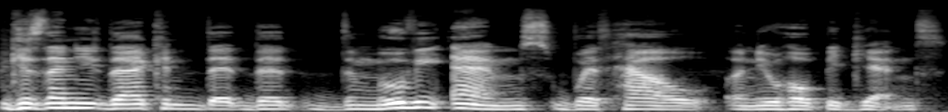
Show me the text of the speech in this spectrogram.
because then you that can the, the the movie ends with how A New Hope begins.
